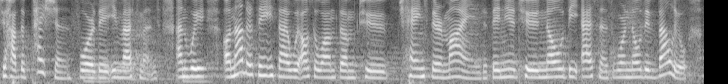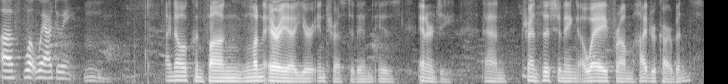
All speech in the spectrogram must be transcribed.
to have the passion for the investment. And we another thing is that we also want them to change their mind. They need to know the essence or know the value of what we are doing. I know, Kunfang, one area you're interested in is energy and transitioning away from hydrocarbons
